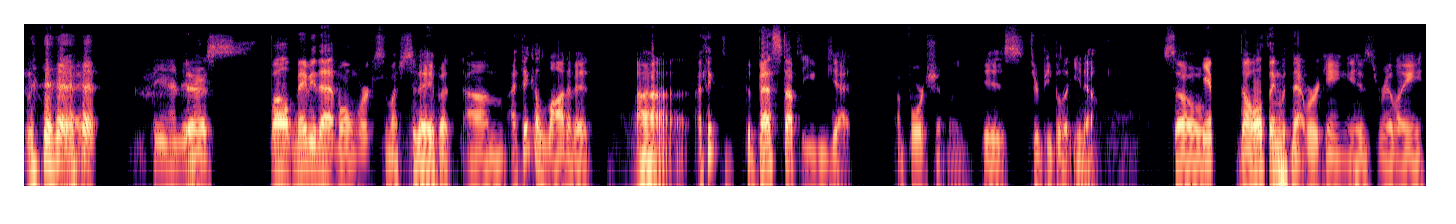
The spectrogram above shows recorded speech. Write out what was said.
300. There's well, maybe that won't work so much today, but um, I think a lot of it. Uh, I think the best stuff that you can get, unfortunately, is through people that you know. So Yep. the whole thing with networking is really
